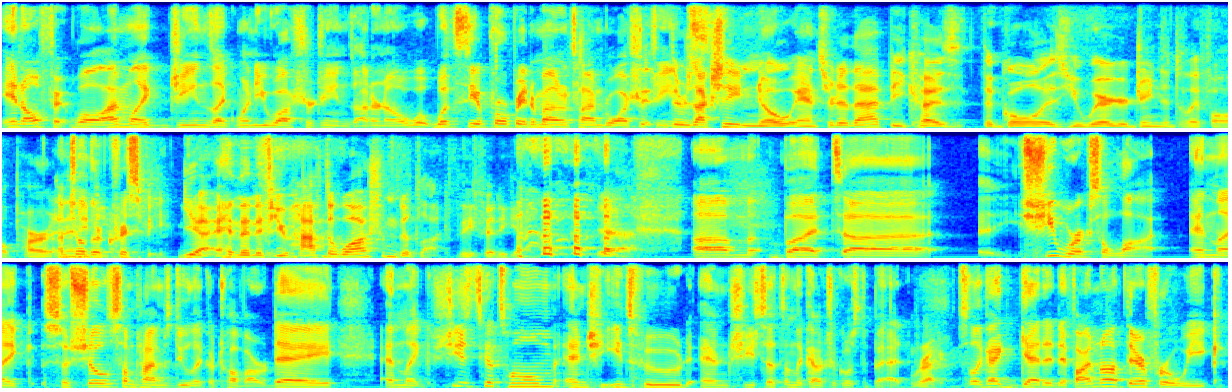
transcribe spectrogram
in all fa- well, I'm like jeans. Like when do you wash your jeans? I don't know. What, what's the appropriate amount of time to wash your jeans? There's actually no answer to that because the goal is you wear your jeans until they fall apart. until they're you- crispy. Yeah, and then if you have to wash them, good luck. They fit again. yeah. Um, but uh, she works a lot. And like, so she'll sometimes do like a 12 hour day, and like, she just gets home and she eats food and she sits on the couch and goes to bed. Right. So, like, I get it. If I'm not there for a week,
